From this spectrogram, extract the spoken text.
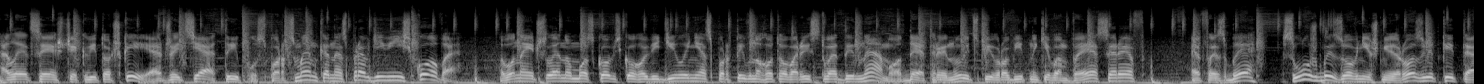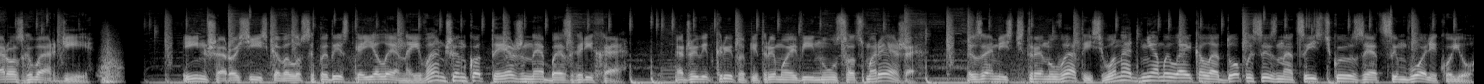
Але це ще квіточки, адже ця типу спортсменка насправді військова. Вона є членом московського відділення спортивного товариства Динамо, де тренують співробітників МВС РФ, ФСБ, служби зовнішньої розвідки та Росгвардії. Інша російська велосипедистка Єлена Іванченко теж не без гріха, адже відкрито підтримує війну у соцмережах. Замість тренуватись, вона днями лайкала дописи з нацистською Z-символікою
